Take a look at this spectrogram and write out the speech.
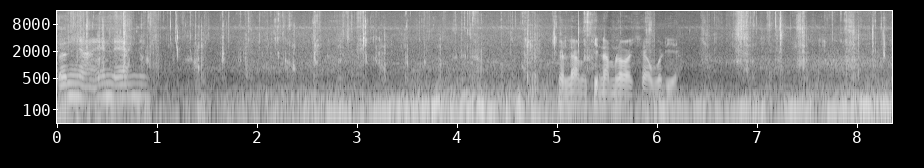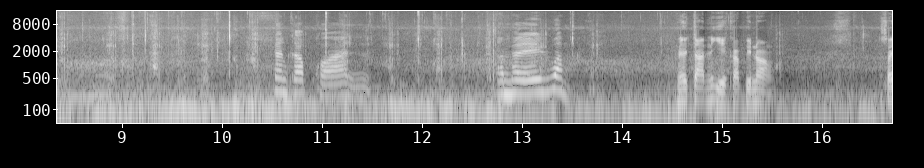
ต้นใหญ่แอนๆนี่เดี๋ยวเรามากินน้ำแล้วว่าแขวว่าเดียวเพิ่นครับขออันอำเภอร่วมในจานนี้อีกครับพี่น้อง ใส่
